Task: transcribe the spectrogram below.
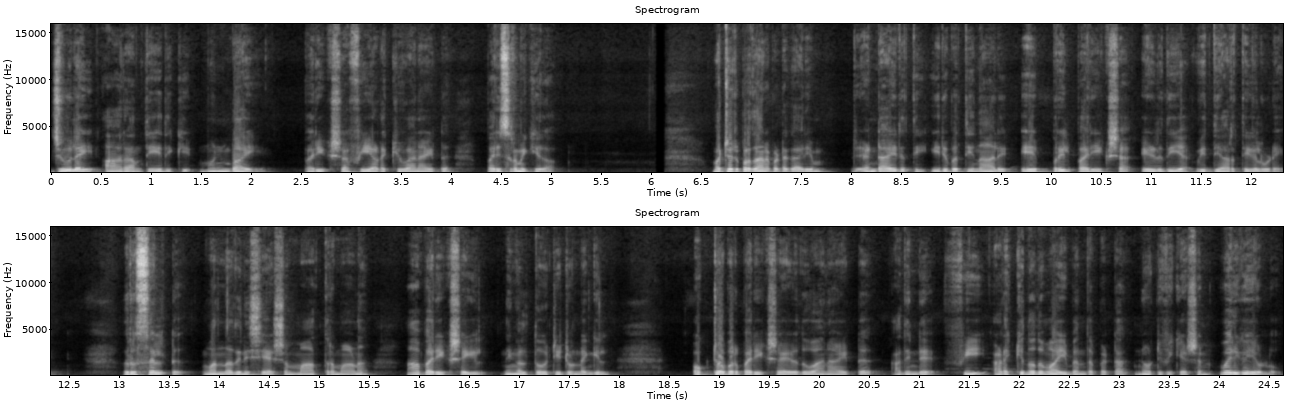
ജൂലൈ ആറാം തീയതിക്ക് മുൻപായി പരീക്ഷ ഫീ അടയ്ക്കുവാനായിട്ട് പരിശ്രമിക്കുക. മറ്റൊരു പ്രധാനപ്പെട്ട കാര്യം രണ്ടായിരത്തി ഇരുപത്തിനാല് ഏപ്രിൽ പരീക്ഷ എഴുതിയ വിദ്യാർത്ഥികളുടെ റിസൾട്ട് വന്നതിന് ശേഷം മാത്രമാണ് ആ പരീക്ഷയിൽ നിങ്ങൾ തോറ്റിട്ടുണ്ടെങ്കിൽ ഒക്ടോബർ പരീക്ഷ എഴുതുവാനായിട്ട് അതിന്റെ ഫീ അടയ്ക്കുന്നതുമായി ബന്ധപ്പെട്ട നോട്ടിഫിക്കേഷൻ വരികയുള്ളൂ.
